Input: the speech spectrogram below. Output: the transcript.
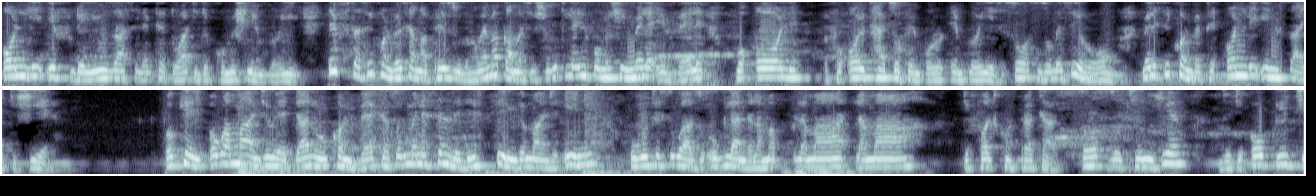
only if the user selected what the commission employee. If sasiconvector ngaphezulu ngamanye amagama sisho ukuthi le information mele ivele for all for all types of employees. So sizobe si wrong mele siconverte only inside here okay okwamanje we are done ngokuconverter so kumele senze this thing ke manje ini ukuthi sikwazi ukulanda lama lama lama default constructors. So sizothini here? Sizothi obj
